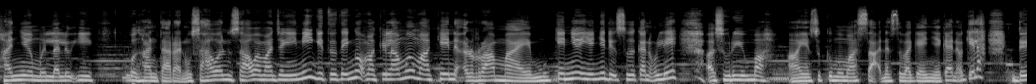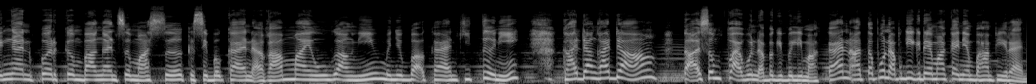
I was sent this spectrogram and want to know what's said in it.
hanya melalui penghantaran. Usahawan-usahawan macam ini kita tengok makin lama makin ramai. Mungkinnya ianya diusahakan oleh uh, suri rumah uh, yang suka memasak dan sebagainya kan. Okeylah, dengan perkembangan semasa kesibukan ramai orang ni menyebabkan kita ni kadang-kadang tak sempat pun nak pergi beli makan ataupun nak pergi kedai makan yang berhampiran.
